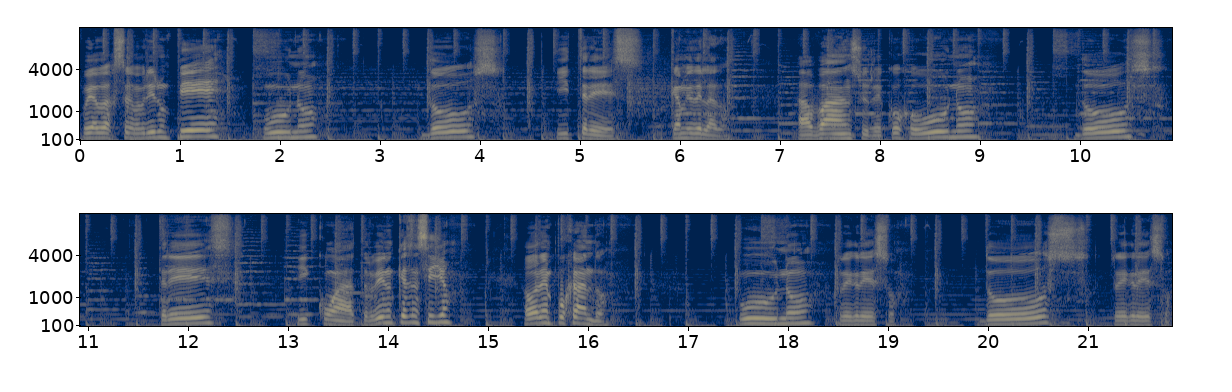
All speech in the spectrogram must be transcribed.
Voy a abrir un pie. Uno, dos y tres. Cambio de lado. Avanzo y recojo uno, dos, tres y cuatro. ¿Vieron qué sencillo? Ahora empujando. Uno, regreso. Dos, regreso.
